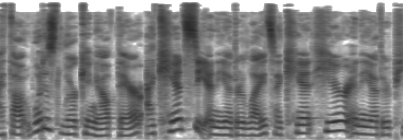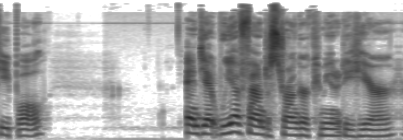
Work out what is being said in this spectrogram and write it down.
I thought, what is lurking out there? I can't see any other lights. I can't hear any other people. And yet, we have found a stronger community here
